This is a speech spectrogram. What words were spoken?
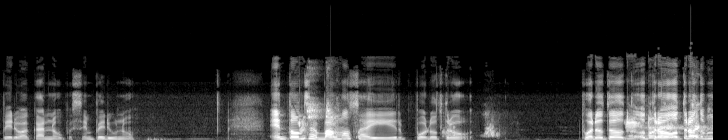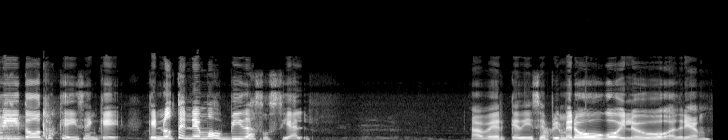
pero acá no, pues en Perú no. Entonces vamos a ir por otro, por otro, otro, otro aquí- mito, otros que dicen que, que no tenemos vida social. A ver qué dice primero Hugo y luego Adrián.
